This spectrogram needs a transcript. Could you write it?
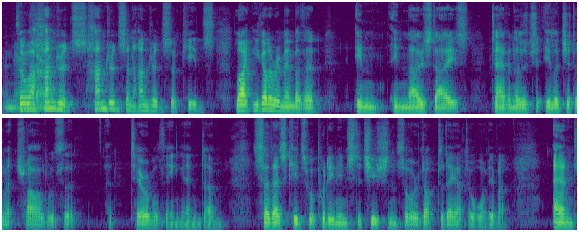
and Mary There were Farrell. hundreds, hundreds and hundreds of kids. Like you got to remember that in in those days to have an illeg- illegitimate child was a, a terrible thing, and um, so those kids were put in institutions or adopted out or whatever, and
